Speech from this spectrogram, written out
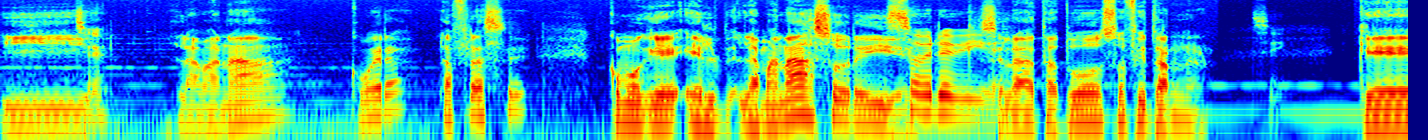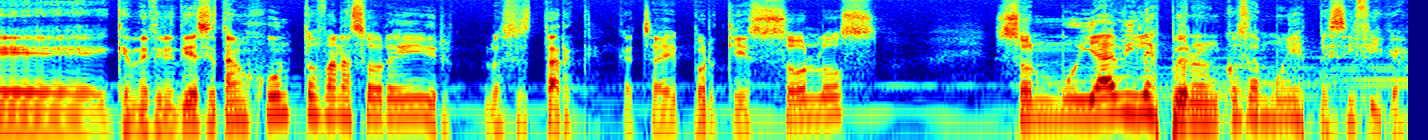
Y Sí. la manada, ¿cómo era la frase? Como que el- la manada sobrevive. Sobrevive. Se la tatuó Sophie Turner. Sí. Que, que en definitiva, si están juntos, van a sobrevivir los Stark, ¿cachai? Porque solos son muy hábiles, pero en cosas muy específicas.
